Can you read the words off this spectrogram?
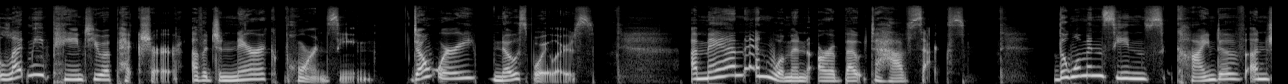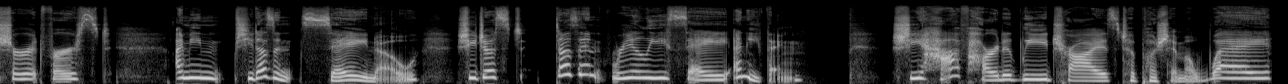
Let me paint you a picture of a generic porn scene. Don't worry, no spoilers. A man and woman are about to have sex. The woman seems kind of unsure at first. I mean, she doesn't say no, she just doesn't really say anything. She half heartedly tries to push him away,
